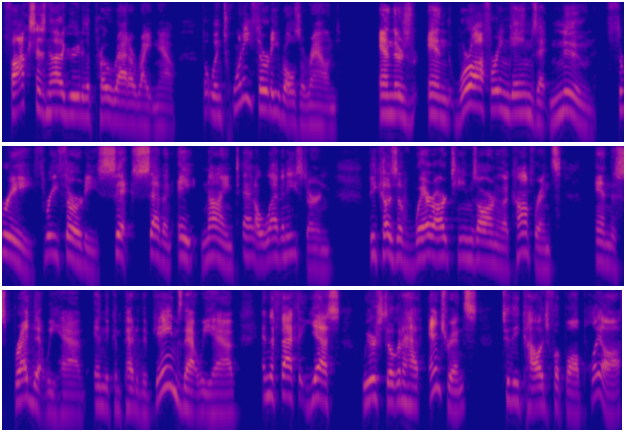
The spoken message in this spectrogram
Fox has not agreed to the pro rata right now. But when 2030 rolls around and there's and we're offering games at noon, 3, 3:30, 6, 7, 8, 9, 10, 11 Eastern because of where our teams are in the conference, and the spread that we have and the competitive games that we have, and the fact that, yes, we are still going to have entrance to the college football playoff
